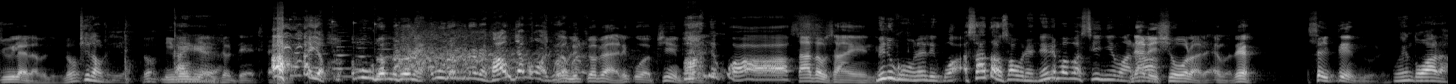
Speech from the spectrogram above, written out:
ကျွေးလိုက်လားမသိဘူးနော်ဖြစ်တော့တယ်ရောနော်မိဘုံမြန်လွတ်တဲ့အထက်အဲ့ရောအမှုတော့မတော့နဲ့အမှုတော့မတော့နဲ့ဘာအောင်ကြမ်းမအောင်ကျွေးဟုတ်ရလေမှာပြောပြရလေကိုကဖြစ်ရင်ဖြဘာစ်လဲကွာစားတော့စားရင်မင်းတို့ကောင်လဲလေကွာအစားတောက်ဆောက်နေနည်းနည်းပါးပါဆင်းညင်ပါနတ်လားတွေရှောတာလေအဲ့မှာတဲ့စိတ်တင်လို့လေဝင်သွားတာ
